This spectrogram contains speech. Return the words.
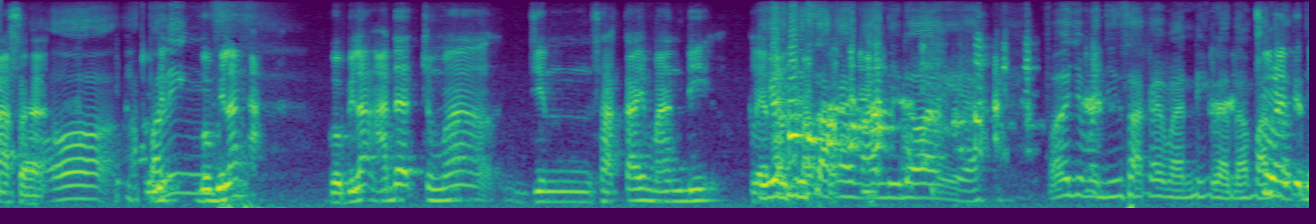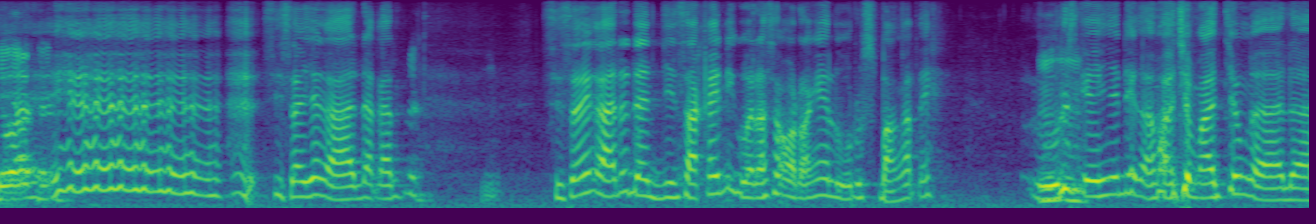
apa Oh, paling gue bilang gue bilang ada cuma Jin Sakai mandi Iya, kelihatan Jin. Sakai mandi doang ya. Pokoknya cuma Jin Sakai mandi kelihatan Cuma itu doang. Sisanya nggak ada kan. Sisanya nggak ada dan Jin Sakai ini gua rasa orangnya lurus banget ya. Lurus Hmm. kayaknya dia nggak macem-macem nggak ada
